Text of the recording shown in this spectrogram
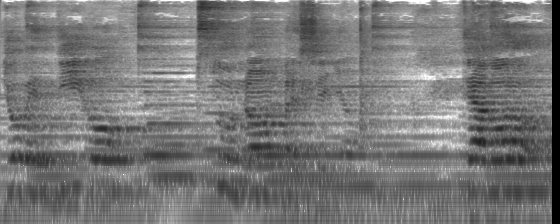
Yo bendigo tu nombre, Señor. Te adoro.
